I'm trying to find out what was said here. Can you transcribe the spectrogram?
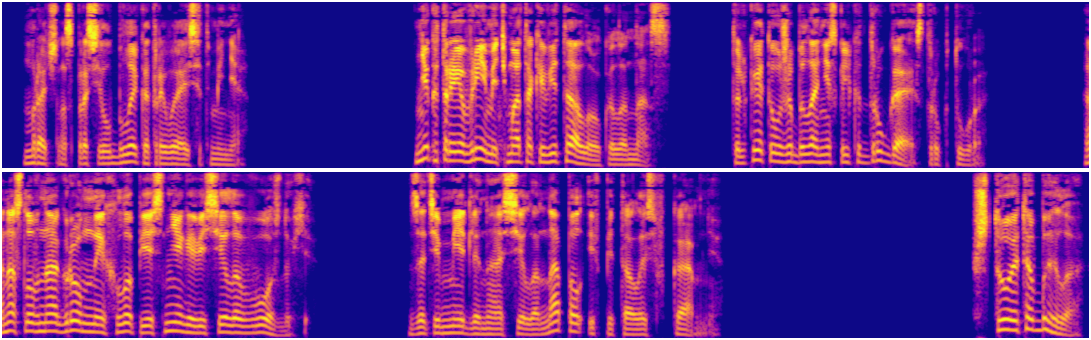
— мрачно спросил Блэк, отрываясь от меня. Некоторое время тьма так и витала около нас. Только это уже была несколько другая структура. Она словно огромные хлопья снега висела в воздухе затем медленно осела на пол и впиталась в камни. «Что это было?»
